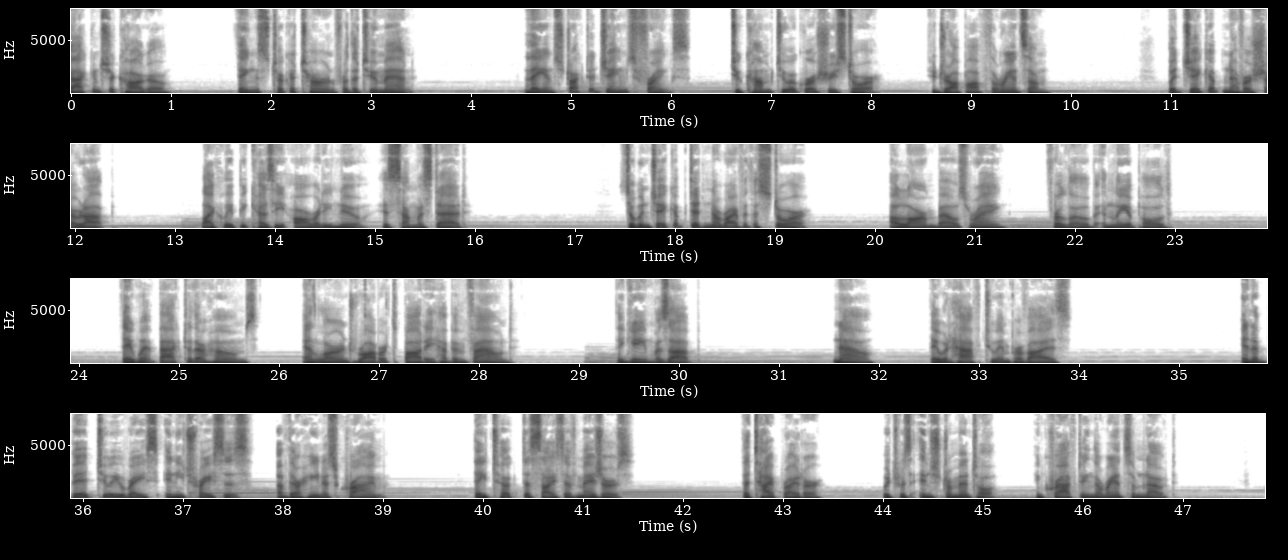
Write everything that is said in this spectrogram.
Back in Chicago, things took a turn for the two men. They instructed James Franks to come to a grocery store to drop off the ransom. But Jacob never showed up, likely because he already knew his son was dead. So when Jacob didn't arrive at the store, alarm bells rang for Loeb and Leopold. They went back to their homes and learned Robert's body had been found. The game was up. Now, they would have to improvise. In a bid to erase any traces of their heinous crime, they took decisive measures. The typewriter, which was instrumental in crafting the ransom note,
